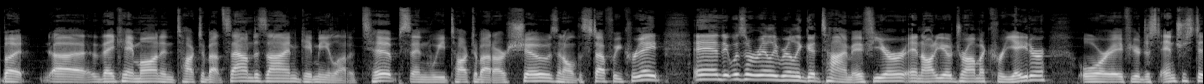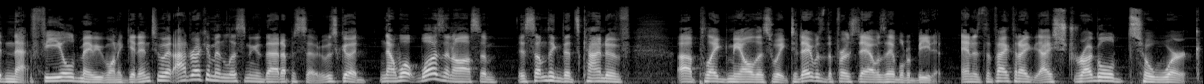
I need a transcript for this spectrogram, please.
but uh, they came on and talked about sound design, gave me a lot of tips, and we talked about our shows and all the stuff we create. And it was a really, really good time. If you're an audio drama creator, or if you're just interested in that field, maybe want to get into it, I'd recommend listening to that episode. It was good. Now, what wasn't awesome is something that's kind of uh, plagued me all this week. Today was the first day I was able to beat it, and it's the fact that I, I struggled to work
